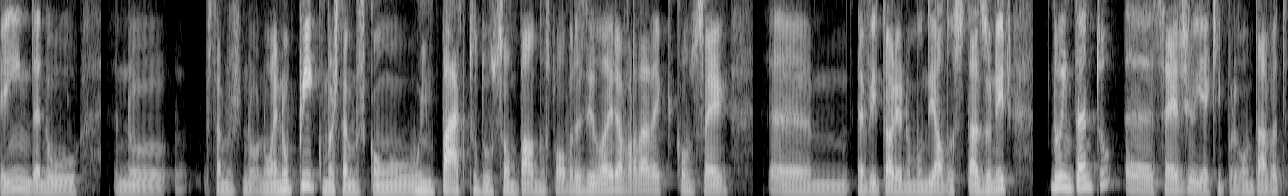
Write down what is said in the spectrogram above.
ainda no, no, estamos no, não é no pico, mas estamos com o impacto do São Paulo no futebol brasileiro. A verdade é que consegue a vitória no Mundial dos Estados Unidos. No entanto, uh, Sérgio, e aqui perguntava-te,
